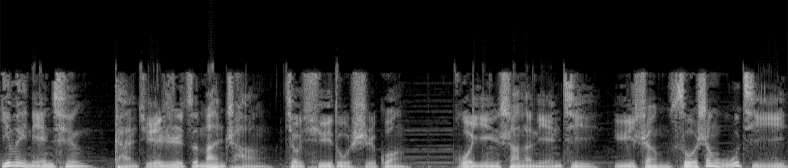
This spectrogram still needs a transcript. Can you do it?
因为年轻，感觉日子漫长，就虚度时光。或因上了年纪，余生所剩无几，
